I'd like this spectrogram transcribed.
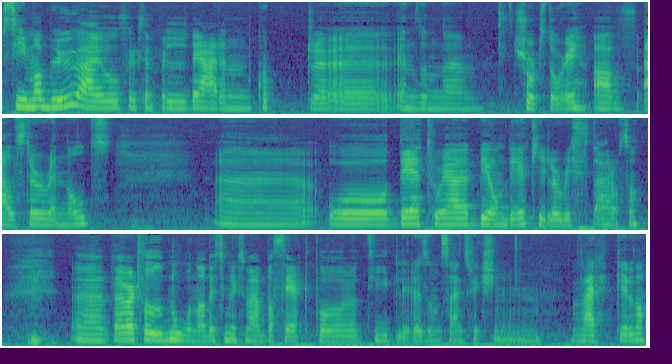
Sima Blue er jo for eksempel Det er en kort eh, En sånn um, short story av Alistair Reynolds. Eh, og det tror jeg Beyond the Aquila Rift er også. Eh, det er i hvert fall noen av de som liksom er basert på tidligere sånn science fiction-verker, da.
